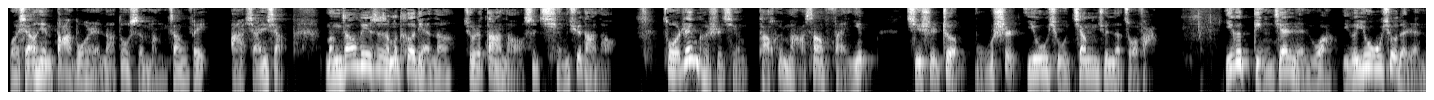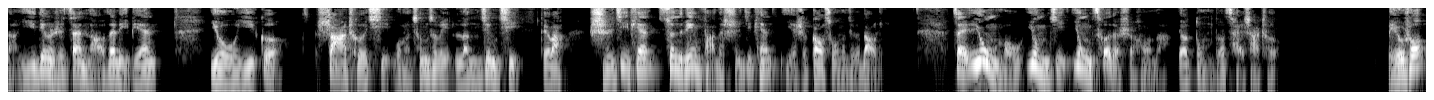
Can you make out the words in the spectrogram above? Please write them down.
我相信大部分人呢，都是猛张飞。啊，想一想，猛张飞是什么特点呢？就是大脑是情绪大脑，做任何事情他会马上反应。其实这不是优秀将军的做法。一个顶尖人物啊，一个优秀的人呢，一定是在脑袋里边有一个刹车器，我们称之为冷静器，对吧？《史记》篇《孙子兵法》的《史记》篇也是告诉我们这个道理。在用谋、用计、用策的时候呢，要懂得踩刹车。比如说，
